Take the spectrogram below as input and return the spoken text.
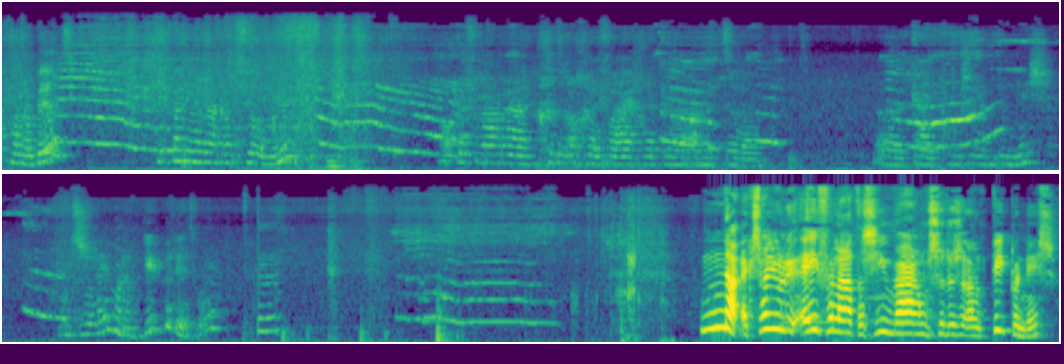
Ook gewoon op beeld. Je kan je aan het filmen nu. Ook even haar uh, gedrag even eigenlijk aan het kijken hoe ze aan het doen is. Want het is alleen maar een kippen dit hoor. Nou, ik zal jullie even laten zien waarom ze dus aan het piepen is.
